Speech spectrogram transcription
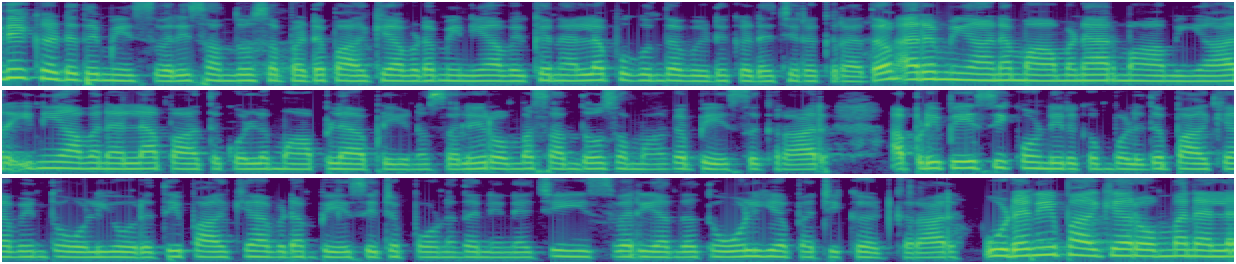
இதை கேட்டதும் ஈஸ்வரி சந்தோஷப்பட்டு பாக்கியாவிடம் இனியாவிற்கு நல்ல புகுந்த வீடு கிடைச்சிருக்கிறது அருமையான மாமனார் மாமியார் இனி அவன் நல்லா பார்த்துக்கொள்ள மாப்பிள்ள அப்படின்னு சொல்லி ரொம்ப சந்தோஷமாக பேசுகிறார். அப்படி பேசி கொண்டிருக்கும் பொழுது பாக்கியாவின் தோழி ஒருத்தி பாக்கியாவிடம் பேசிட்டு போனதை நினைச்சு ஈஸ்வரி அந்த தோழியை பற்றி கேட்கிறார். உடனே பாக்கியா ரொம்ப நல்ல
